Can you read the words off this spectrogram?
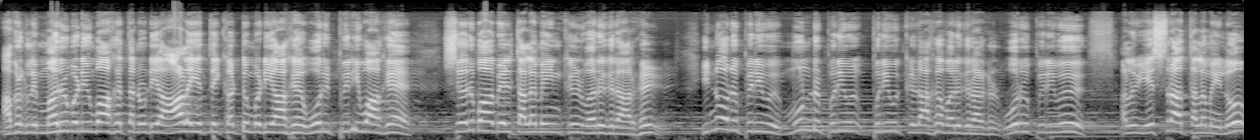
அவர்களை மறுபடியுமாக தன்னுடைய ஆலயத்தை கட்டும்படியாக ஒரு பிரிவாக செருபாபேல் தலைமையின் கீழ் வருகிறார்கள். இன்னொரு பிரிவு மூன்று பிரிவு பிரிவு கீழாக வருகிறார்கள். ஒரு பிரிவு அல்லது எஸ்ரா தலைமையிலும்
